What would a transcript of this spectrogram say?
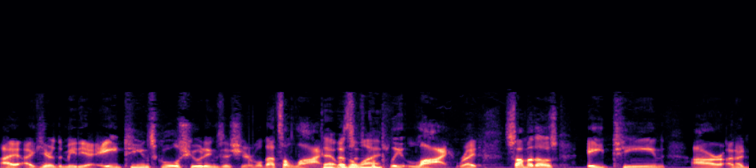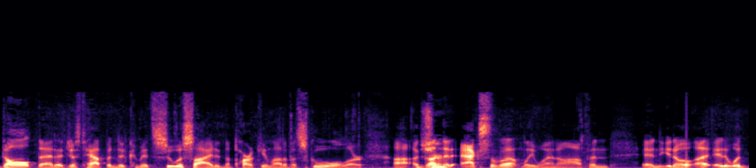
I, I hear the media 18 school shootings this year. Well, that's a lie. That was that's a lie. complete lie, right? Some of those 18 are an adult that just happened to commit suicide in the parking lot of a school, or uh, a gun Sure. that accidentally went off, and and you know uh, it would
